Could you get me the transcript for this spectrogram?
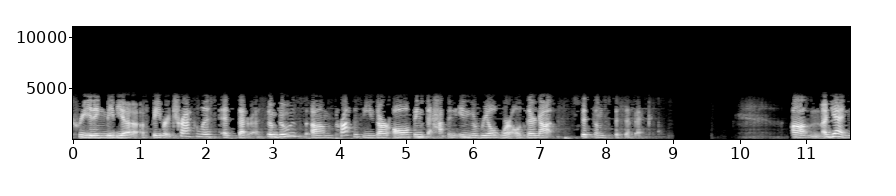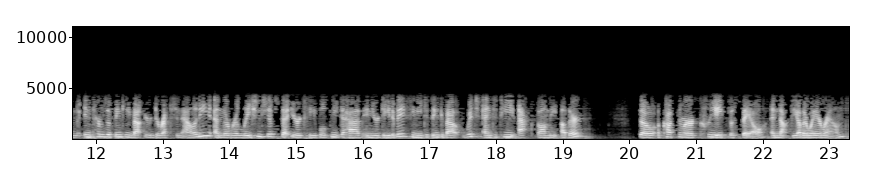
creating maybe a, a, favorite track list, etc. So those um, processes are all things that happen in the real world. They're not system specific. Um, again, in terms of thinking about your directionality and the relationships that your tables need to have in your database, you need to think about which entity acts on the other. So a customer creates a sale and not the other way around.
